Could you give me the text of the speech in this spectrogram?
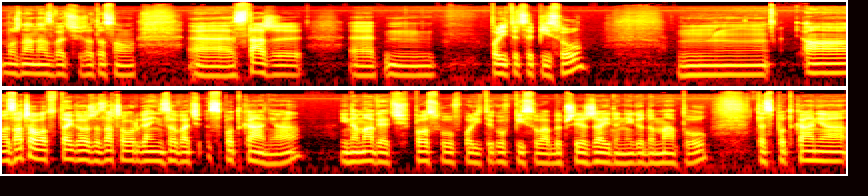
można nazwać, że to są e, starzy e, mm, politycy PiSu. Mm, o, zaczął od tego, że zaczął organizować spotkania i namawiać posłów, polityków PiSu, aby przyjeżdżali do niego do mapu. Te spotkania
